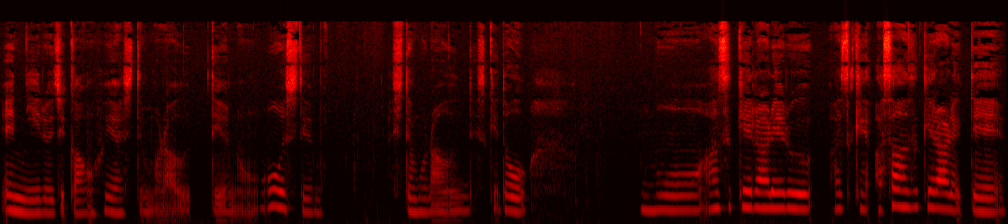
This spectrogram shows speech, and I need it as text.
園にいる時間を増やしてもらうっていうのをしてしてもらうんですけどもう預けられる預け朝預けられて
